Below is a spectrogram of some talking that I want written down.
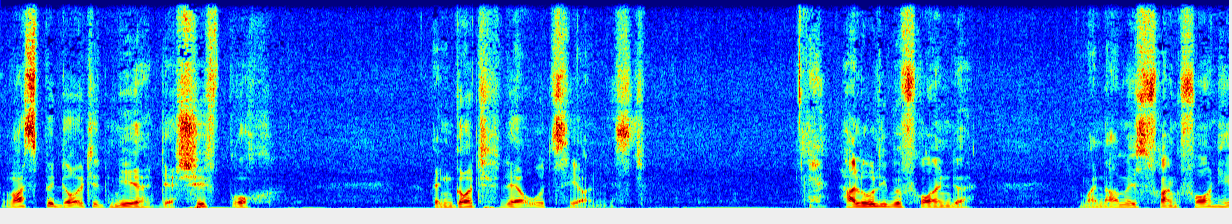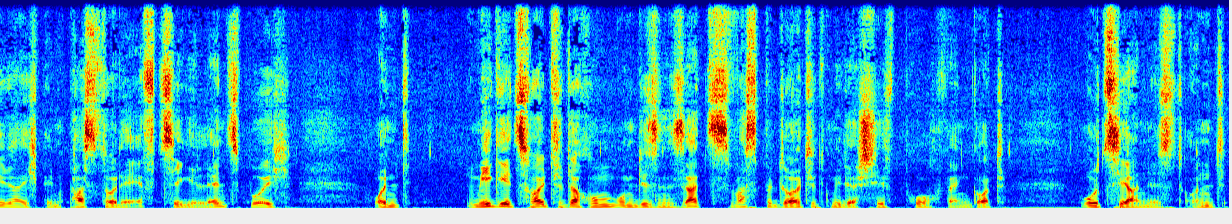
Was bedeutet mir der Schiffbruch, wenn Gott der Ozean ist? Hallo liebe Freunde, mein Name ist Frank Vornheder, ich bin Pastor der FCG Lenzburg und mir geht es heute darum, um diesen Satz, was bedeutet mir der Schiffbruch, wenn Gott Ozean ist? Und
